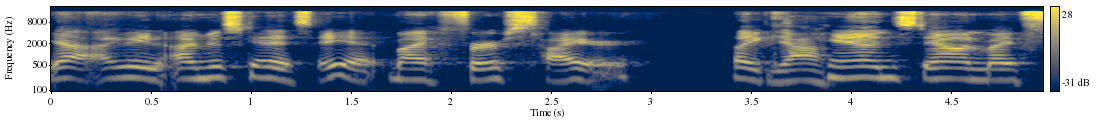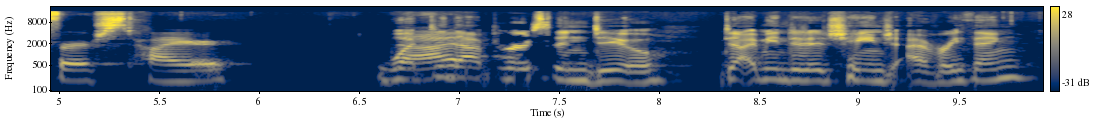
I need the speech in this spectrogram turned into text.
Yeah, I mean, I'm just going to say it. My first hire. Like yeah. hands down my first hire. What that, did that person do? I mean, did it change everything?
